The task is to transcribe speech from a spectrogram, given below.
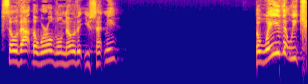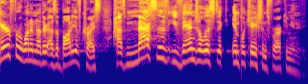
so that the world will know that you sent me? The way that we care for one another as a body of Christ has massive evangelistic implications for our community.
